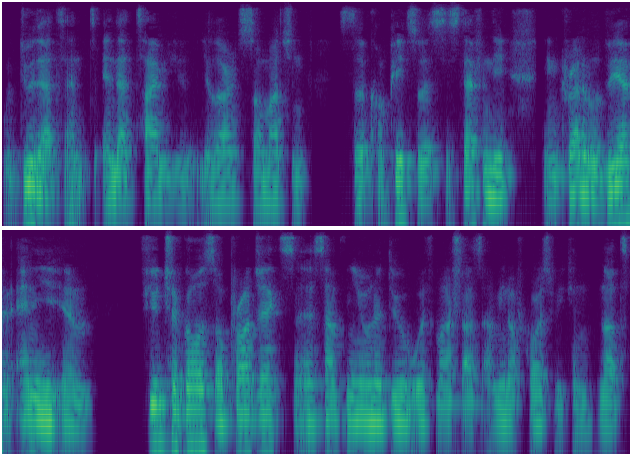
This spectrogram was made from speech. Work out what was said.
would do that. And in that time, you, you learn so much and still compete. So this is definitely incredible. Do you have any um, future goals or projects, uh, something you want to do with martial arts? I mean, of course, we can not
